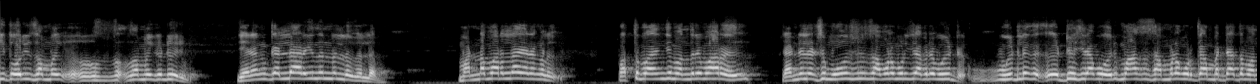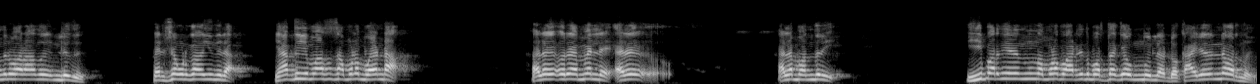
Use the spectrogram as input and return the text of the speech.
ഈ തോൽവി സംഭവി സംഭവിക്കേണ്ടി വരും. ജനങ്ങൾക്കെല്ലാം അറിയുന്നുണ്ടല്ലോ ഇതെല്ലാം. മണ്ണന്മാരല്ല ജനങ്ങൾ പത്ത് പതിനഞ്ച് മന്ത്രിമാർ രണ്ട് ലക്ഷം മൂന്ന് ലക്ഷം ശമ്പളം മുടിച്ച് അവരെ വീട്ട് വീട്ടിൽ കെട്ടി വെച്ചിട്ടാകുമ്പോൾ ഒരു മാസം ശമ്പളം കൊടുക്കാൻ പറ്റാത്ത മന്ത്രിമാരാണ് ഇല്ലത്. പെൻഷൻ കൊടുക്കാൻ കഴിയുന്നില്ല. ഞങ്ങൾക്ക് ഈ മാസം ശമ്പളം വേണ്ട. അല്ലെ ഒരു എം എൽ എ അല്ലെ അല്ല മന്ത്രി. ഈ പറഞ്ഞതിനൊന്നും നമ്മുടെ പാർട്ടിയിൽ നിന്ന് പുറത്തേക്ക് ഒന്നുമില്ല കേട്ടോ. കാര്യം തന്നെ പറഞ്ഞത്.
